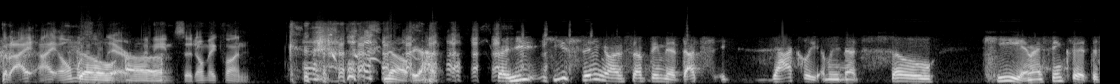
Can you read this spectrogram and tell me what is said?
but I, I almost So, there. uh, I mean, so don't make fun. no, yeah. So he, he's sitting on something that that's exactly, I mean, that's so key. And I think that the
